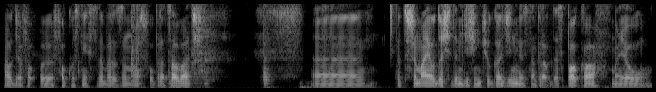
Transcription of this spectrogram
Audio Fo- Focus nie chce za bardzo ze mną współpracować. E, Trzymają do 70 godzin, więc naprawdę spoko. Mają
